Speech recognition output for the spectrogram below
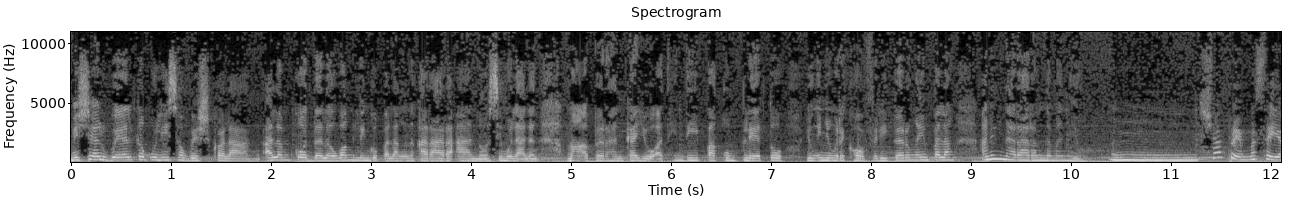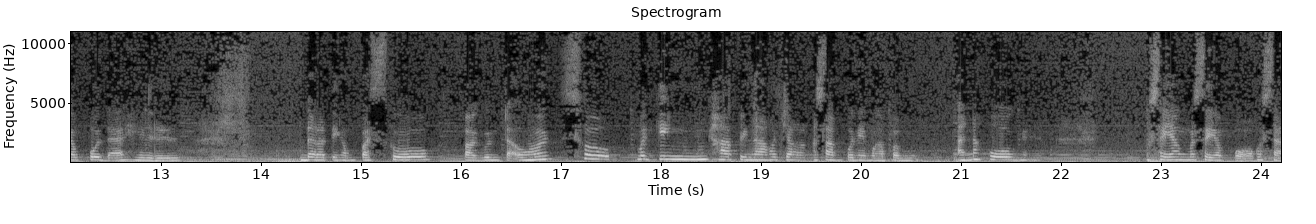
Michelle, welcome uli sa Wish Ko Lang. Alam ko, dalawang linggo pa lang nakararaan, no, simula nang maaperahan kayo at hindi pa kumpleto yung inyong recovery. Pero ngayon pa lang, anong nararamdaman niyo? Mm, Siyempre, masaya po dahil darating ang Pasko, bagong taon. So, maging happy nga ako tsaka kasama ko na yung mga pam- anak ko. Masayang masaya po ako sa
